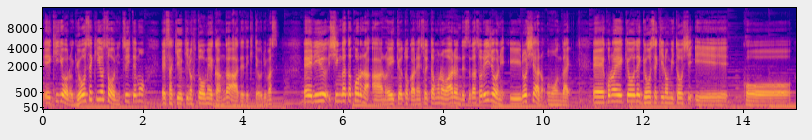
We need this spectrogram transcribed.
え企業の業績予想についても、え先行きの不透明感が出てきております。え理由、新型コロナの影響とかね、そういったものもあるんですが、それ以上にロシアの問題、えこの影響で業績の見通し、えこう、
